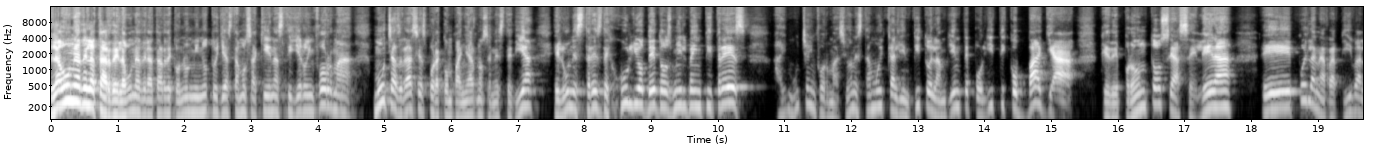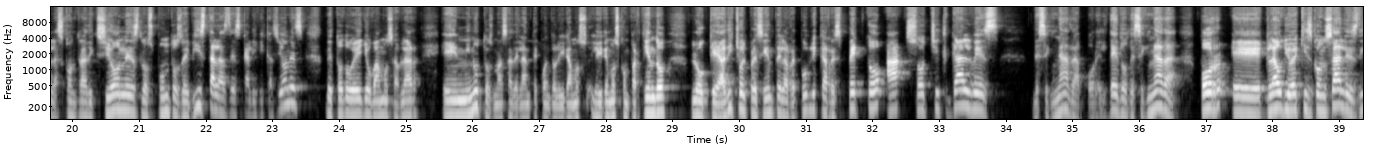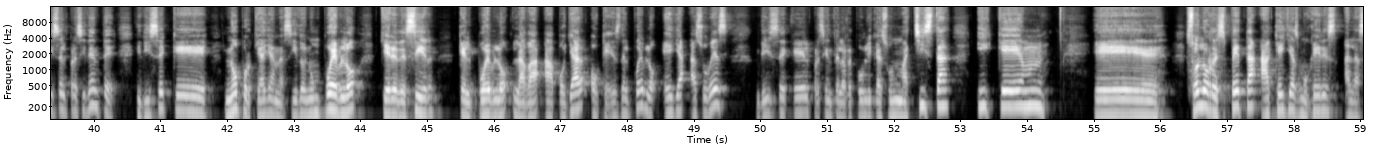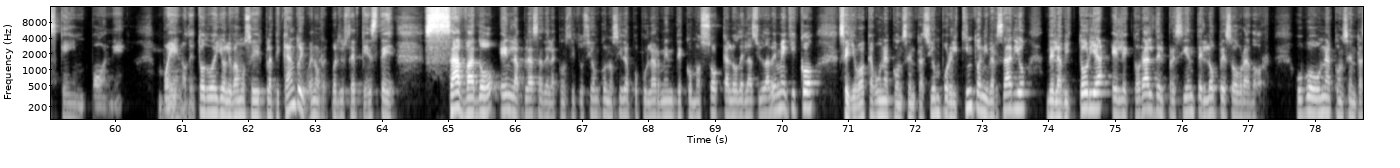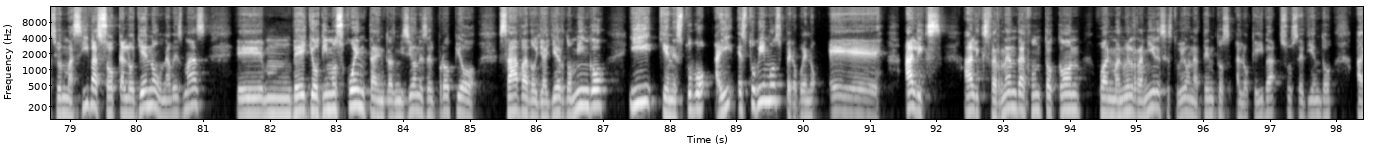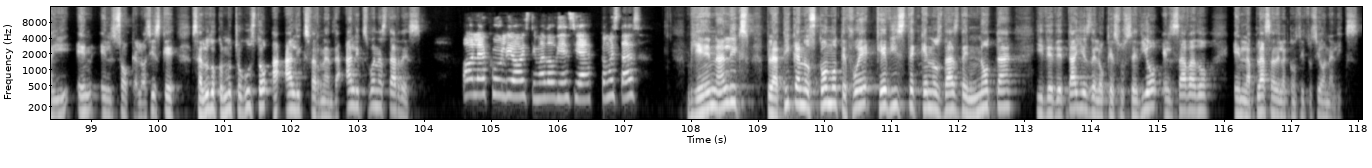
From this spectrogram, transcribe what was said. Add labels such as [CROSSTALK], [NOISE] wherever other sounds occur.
La una de la tarde, la una de la tarde con un minuto, ya estamos aquí en Astillero Informa. Muchas gracias por acompañarnos en este día, el lunes 3 de julio de 2023. Hay mucha información, está muy calientito el ambiente político, vaya, que de pronto se acelera eh, pues la narrativa, las contradicciones, los puntos de vista, las descalificaciones, de todo ello vamos a hablar en minutos más adelante cuando le, iremos, le iremos compartiendo lo que ha dicho el presidente de la República respecto a Xochitl Galvez, designada por el dedo, designada por eh, Claudio X González, dice el presidente, y dice que no porque haya nacido en un pueblo quiere decir que el pueblo la va a apoyar o que es del pueblo. Ella, a su vez, dice que el presidente de la República es un machista y que mm, eh, solo respeta a aquellas mujeres a las que impone. Bueno, de todo ello le vamos a ir platicando y bueno, recuerde usted que este sábado en la Plaza de la Constitución, conocida popularmente como Zócalo de la Ciudad de México, se llevó a cabo una concentración por el quinto aniversario de la victoria electoral del presidente López Obrador. Hubo una concentración masiva, Zócalo lleno una vez más. Eh, de ello dimos cuenta en transmisiones el propio sábado y ayer domingo y quien estuvo ahí estuvimos, pero bueno, eh, Alex, Alex Fernanda junto con Juan Manuel Ramírez estuvieron atentos a lo que iba sucediendo ahí en el Zócalo. Así es que saludo con mucho gusto a Alex Fernanda. Alex, buenas tardes. Hola Julio, estimada audiencia, ¿cómo estás? Bien, Alex, platícanos cómo te fue, qué viste, qué nos das de nota y de detalles de lo que sucedió el sábado en la Plaza de la Constitución, Alex.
